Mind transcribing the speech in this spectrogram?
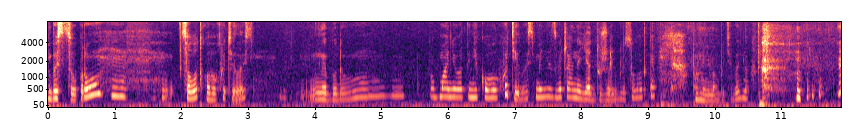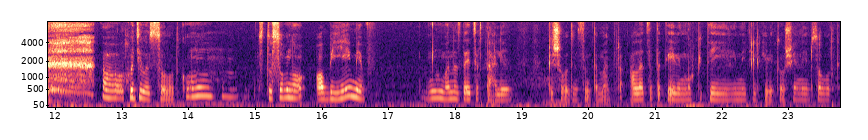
без цукру. Солодкого хотілося. Не буду обманювати нікого. Хотілося мені, звичайно. Я дуже люблю солодке. По мені, мабуть, видно. Хотілося солодкого. Стосовно об'ємів, ну, мене здається, в талії пішов один сантиметр. Але це такий він мог піти і не тільки від того, що я не їм солодке.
